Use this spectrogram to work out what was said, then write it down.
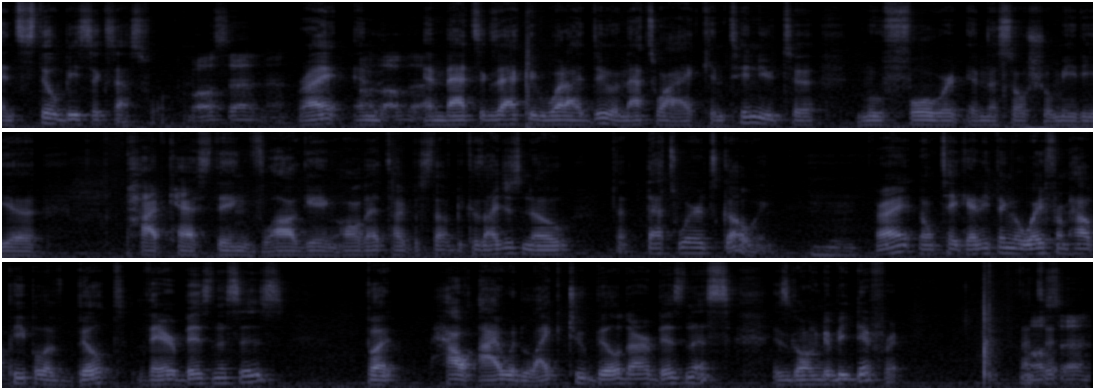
and still be successful Well said, man. right? I And love that. and that's exactly what I do, and that's why I continue to move forward in the social media, podcasting, vlogging, all that type of stuff, because I just know that that's where it's going, Mm-hmm. right? Don't take anything away from how people have built their businesses, but how I would like to build our business is going to be different. That's well it. said.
